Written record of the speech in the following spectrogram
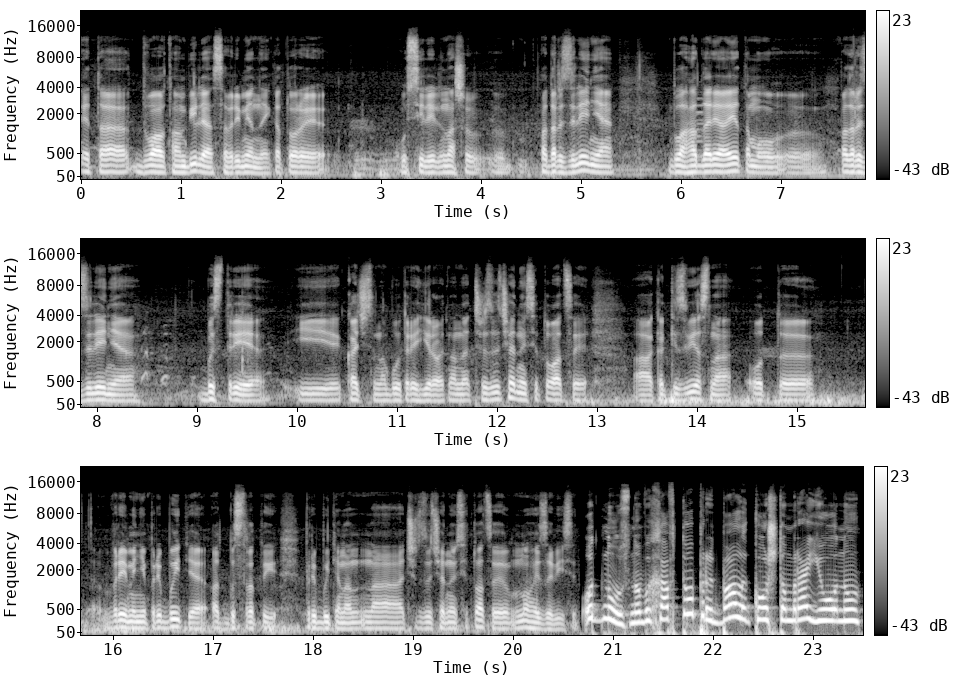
это два автомобиля современные, которые усилили наше э, подразделение. Благодаря этому э, подразделение быстрее и качественно будет реагировать на чрезвычайные ситуации. А, как известно, от э, времени прибытия, от быстроты прибытия на, на чрезвычайную ситуацию многое зависит. Одну з нових авто придбали коштом району,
